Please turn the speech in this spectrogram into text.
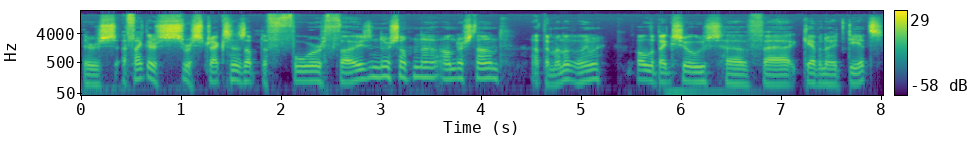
There's, I think, there's restrictions up to four thousand or something. I understand at the minute, anyway. All the big shows have uh, given out dates.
